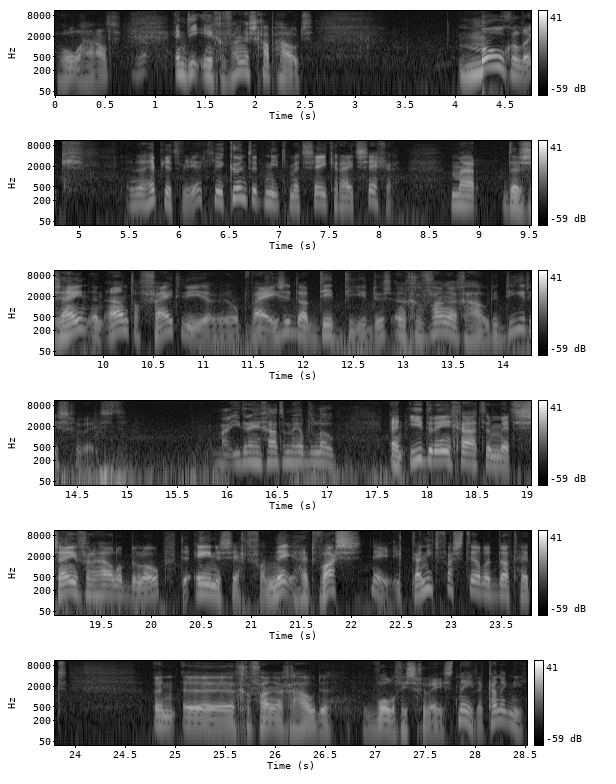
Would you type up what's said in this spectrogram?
hol haalt ja. en die in gevangenschap houdt. Mogelijk, en dan heb je het weer, je kunt het niet met zekerheid zeggen, maar er zijn een aantal feiten die erop wijzen dat dit dier dus een gevangen gehouden dier is geweest. Maar iedereen gaat ermee op de loop. En iedereen gaat er met zijn verhaal op de loop. De ene zegt van nee, het was. Nee, ik kan niet vaststellen dat het een uh, gevangen gehouden wolf is geweest. Nee, dat kan ik niet.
